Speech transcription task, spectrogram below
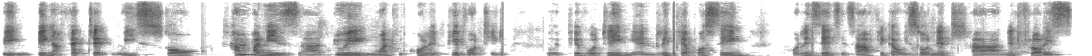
being, being affected. We saw companies uh, doing what we call a pivoting. We're pivoting and repurposing. For instance, in South Africa, we saw Net, uh, Netflorist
